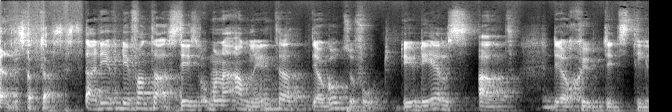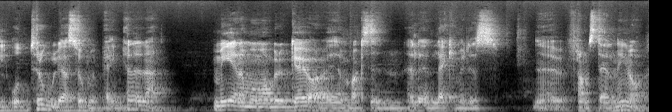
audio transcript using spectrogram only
Alldeles fantastiskt. Ja, det, är, det är fantastiskt. Och man har anledning till att det har gått så fort. Det är ju dels att det har skjutits till otroliga summor pengar i det här. Mer än vad man brukar göra i en vaccin eller en läkemedels Eh, Eh, framställning. Då.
